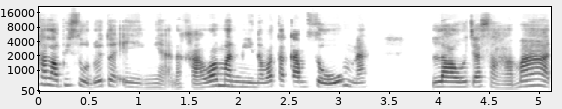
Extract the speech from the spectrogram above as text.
ถ้าเราพิสูจน์ด้วยตัวเองเนี่ยนะคะ ว่ามันมีนวัตกรรมสูงนะ เราจะสามารถ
